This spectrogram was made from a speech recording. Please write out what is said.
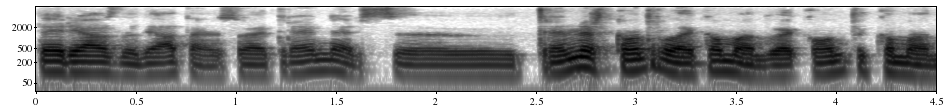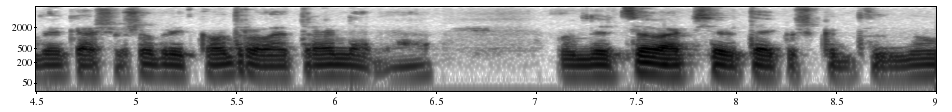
te ir jāuzdod jautājums, vai treneris, treneris kontrolē komandu, vai konta komanda vienkārši šobrīd kontrolē treneri. Jā. Un ir cilvēki, kas ir teikuši, ka nu,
